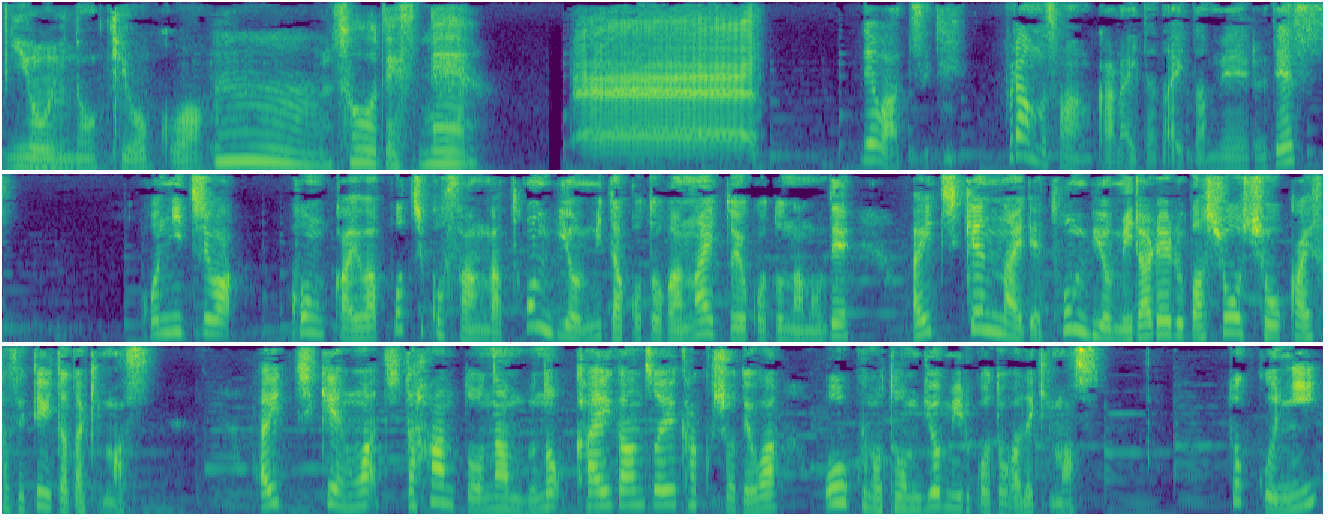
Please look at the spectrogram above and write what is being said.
匂いの記憶は。うーん、そうですね。では次、プラムさんからいただいたメールです。こんにちは。今回はポチコさんがトンビを見たことがないということなので、愛知県内でトンビを見られる場所を紹介させていただきます。愛知県は知多半島南部の海岸沿い各所では多くのトンビを見ることができます。特に、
